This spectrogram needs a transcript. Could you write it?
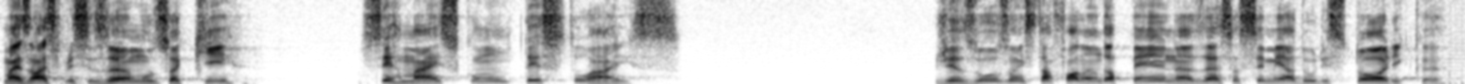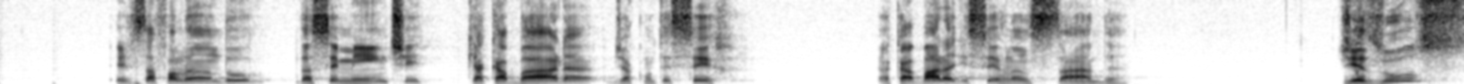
Mas nós precisamos aqui ser mais contextuais. Jesus não está falando apenas dessa semeadura histórica. Ele está falando da semente que acabara de acontecer, acabara de ser lançada. Jesus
